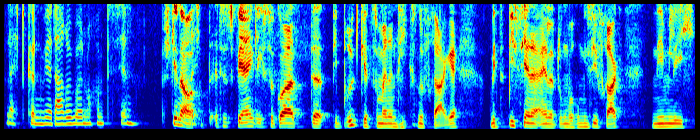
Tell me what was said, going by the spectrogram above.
Vielleicht können wir darüber noch ein bisschen Genau, das wäre eigentlich sogar der, die Brücke zu meiner nächsten Frage, mit ein bisschen einer Einleitung, warum ich sie frage, nämlich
